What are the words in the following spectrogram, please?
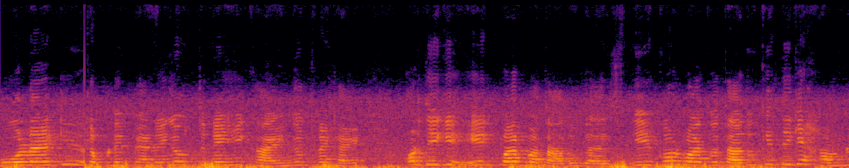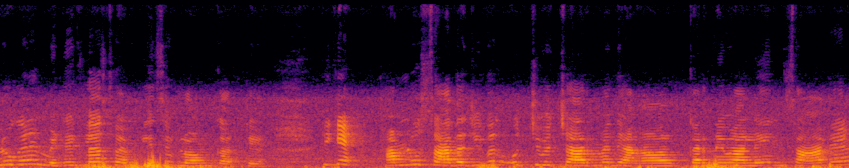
बोल रहा है कि कपड़े पहनेंगे, उतने ही खाएँगे, उतने खाएँगे। और देखिए, एक बार बता दूँ गाइस एक और बात बता दूँ कि देखिए, हम लोग हैं मिडिल क्लास फैमिली से बिलोंग करते हैं। ठीक है, हम लोग सादा जीवन, उच्च विचार में ध्यान करने वाले इंसान हैं।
